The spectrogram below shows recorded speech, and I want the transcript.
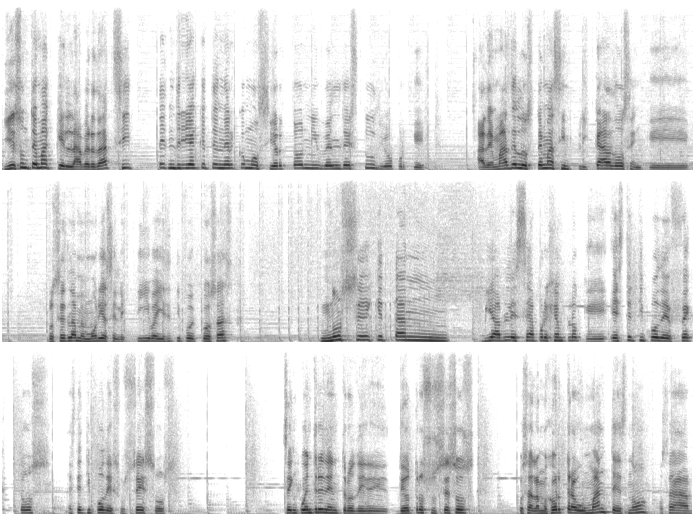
y es un tema que la verdad sí tendría que tener como cierto nivel de estudio porque además de los temas implicados en que pues es la memoria selectiva y ese tipo de cosas, no sé qué tan viable sea, por ejemplo, que este tipo de efectos, este tipo de sucesos, se encuentre dentro de, otros sucesos, pues a lo mejor traumantes, ¿no? O sea,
